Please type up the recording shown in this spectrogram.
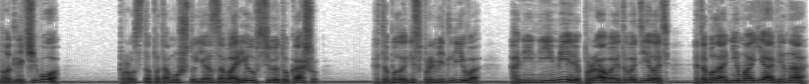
Но для чего? Просто потому, что я заварил всю эту кашу? Это было несправедливо. Они не имели права этого делать. Это была не моя вина.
